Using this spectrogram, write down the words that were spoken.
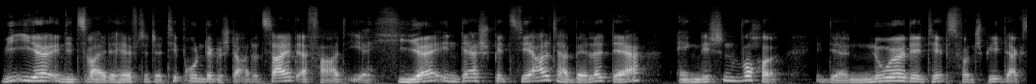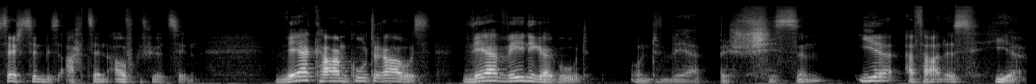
Wie ihr in die zweite Hälfte der Tipprunde gestartet seid, erfahrt ihr hier in der Spezialtabelle der englischen Woche, in der nur die Tipps von Spieltag 16 bis 18 aufgeführt sind. Wer kam gut raus? Wer weniger gut? Und wer beschissen? Ihr erfahrt es hier.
